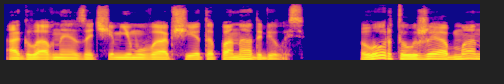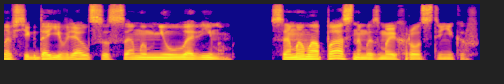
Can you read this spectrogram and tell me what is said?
А главное, зачем ему вообще это понадобилось? Лорд лжеобмана всегда являлся самым неуловимым, самым опасным из моих родственников.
